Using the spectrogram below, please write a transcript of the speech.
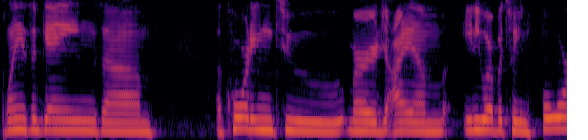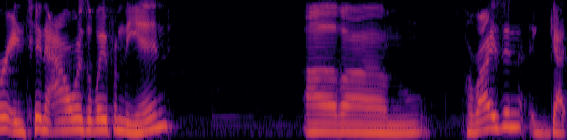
playing some games. Um, according to Merge, I am anywhere between four and ten hours away from the end of um Horizon. Got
